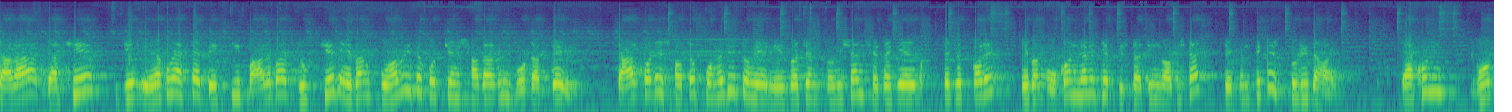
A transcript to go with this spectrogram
তারা দেখে যে এরকম একটা ব্যক্তি বারবার ঢুকছেন এবং প্রভাবিত করছেন সাধারণ ভোটারদের। তারপরে শত শতপ্রণোদিত হয়ে নির্বাচন কমিশন সেটাকে হস্তক্ষেপ করে এবং ওখানকার যে প্রিসাইডিং অফিসার সেখান থেকে সরিয়ে হয়। এখন ভোট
